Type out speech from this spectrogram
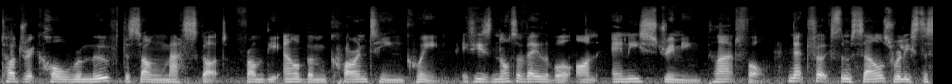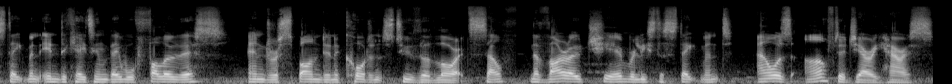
Todrick Hall removed the song Mascot from the album Quarantine Queen. It is not available on any streaming platform. Netflix themselves released a statement indicating they will follow this and respond in accordance to the law itself. Navarro Cheer released a statement hours after Jerry Harris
